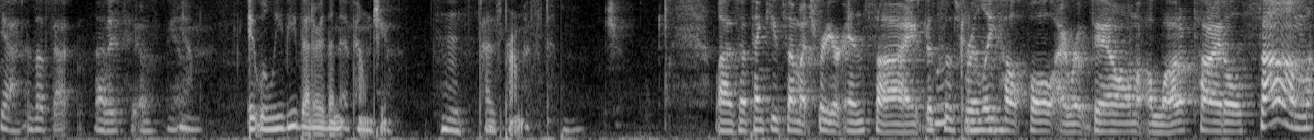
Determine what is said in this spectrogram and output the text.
Yeah, I love that. i do too yeah. Yeah. It will leave you better than it found you. Hmm. That is promised. Mm-hmm. Liza, thank you so much for your insight. This was really helpful. I wrote down a lot of titles. Some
